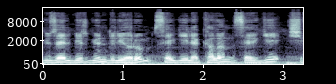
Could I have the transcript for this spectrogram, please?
güzel bir gün diliyorum. Sevgiyle kalın, sevgi şifa.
